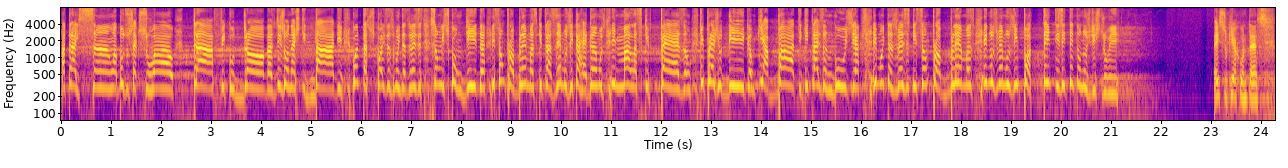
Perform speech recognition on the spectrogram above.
a traição, o abuso sexual, tráfico, drogas, desonestidade, quantas coisas muitas vezes são escondidas e são problemas que trazemos e carregamos e malas que pesam, que prejudicam, que abatem, que traz angústia e muitas vezes que são problemas e nos vemos impotentes e tentam nos destruir. É isso que acontece.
